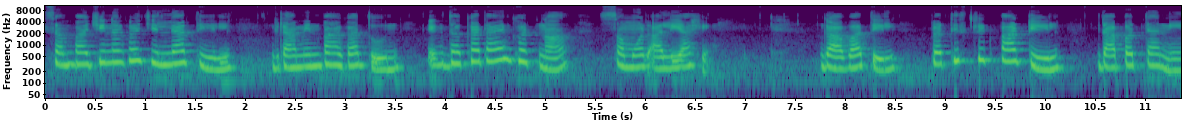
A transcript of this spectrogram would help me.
संभाजीनगर जिल्ह्यातील ग्रामीण भागातून एक धक्कादायक घटना समोर आली आहे. गावातील प्रतिष्ठित पाटील दाम्पत्याने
